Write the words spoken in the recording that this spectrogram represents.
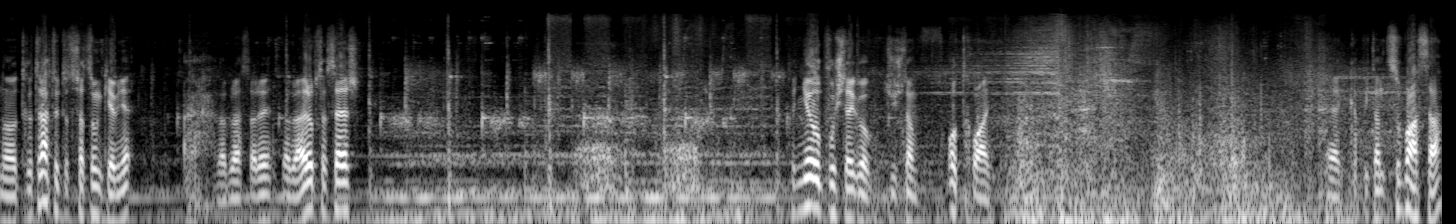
No, tylko traktuj to z szacunkiem, nie? Ach, dobra, sorry. Dobra, rób co chcesz. Tylko nie upuść tego gdzieś tam w otchłań. Kapitan Tsubasa.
